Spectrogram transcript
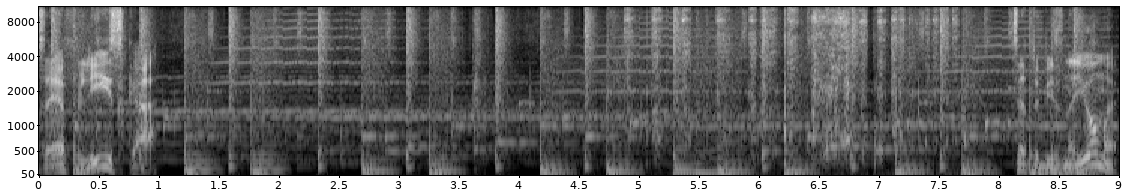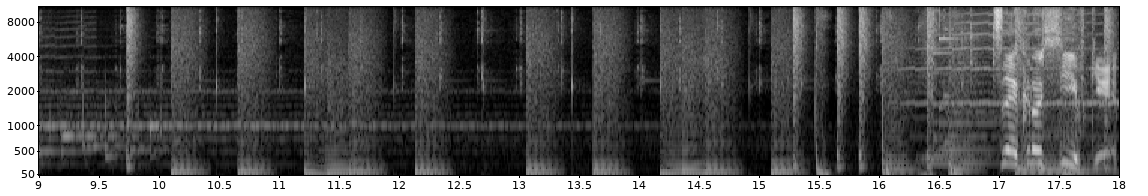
Це фліска. Це тобі знайоме? Це кросівки.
